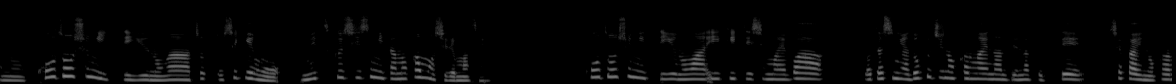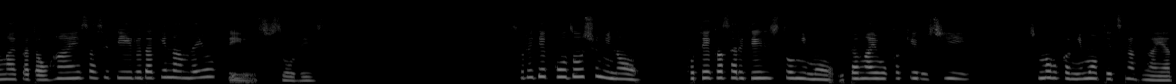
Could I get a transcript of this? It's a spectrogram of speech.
あの、構造主義っていうのがちょっと世間を埋め尽くしすぎたのかもしれません。構造主義っていうのは言い切ってしまえば、私には独自の考えなんてなくって、社会の考え方を反映させているだけなんだよっていう思想です。それで構造主義の固定化されている人にも疑いをかけるし、その他にも哲学がやっ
